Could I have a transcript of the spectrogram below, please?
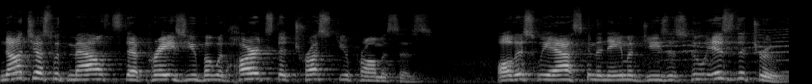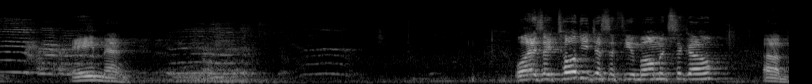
not just with mouths that praise you, but with hearts that trust your promises. All this we ask in the name of Jesus, who is the truth. Amen. Well, as I told you just a few moments ago, um,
